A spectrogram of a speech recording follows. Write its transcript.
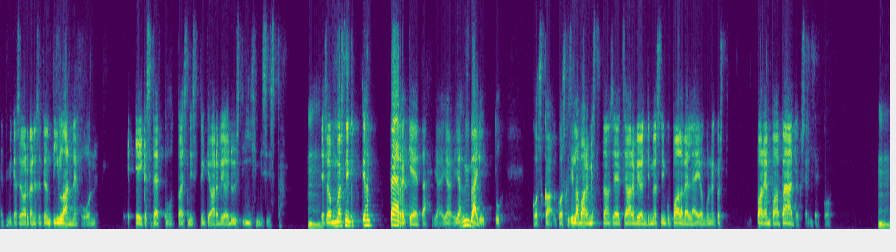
et mikä se organisaation tilanne on, eikä sitä, että puhuttaisiin niistä arvioiduista ihmisistä. Mm. Ja se on myös niin kuin ihan tärkeää ja, ja, ja hyvä juttu, koska, koska sillä varmistetaan se, että se arviointi myös niin kuin palvelee jonkunnäköistä parempaa päätöksentekoa. Mm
